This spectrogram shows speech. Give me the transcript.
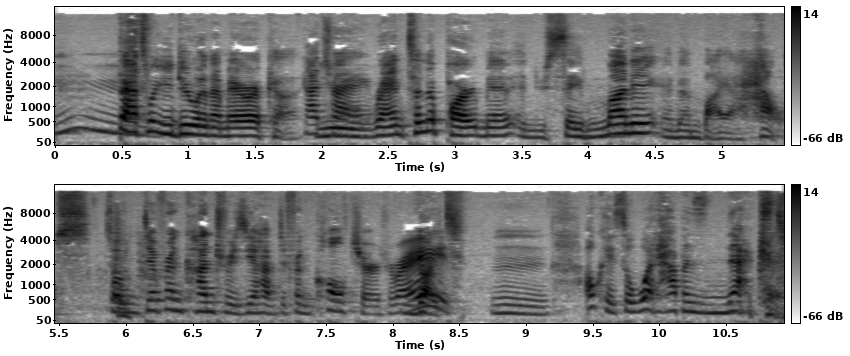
Mm. That's what you do in America. That's you right. rent an apartment and you save money and then buy a house. So in different countries, you have different cultures, right? Right. Mm. Okay, so what happens next? Okay.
